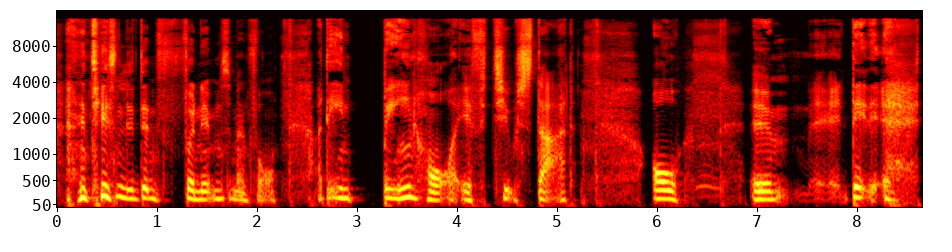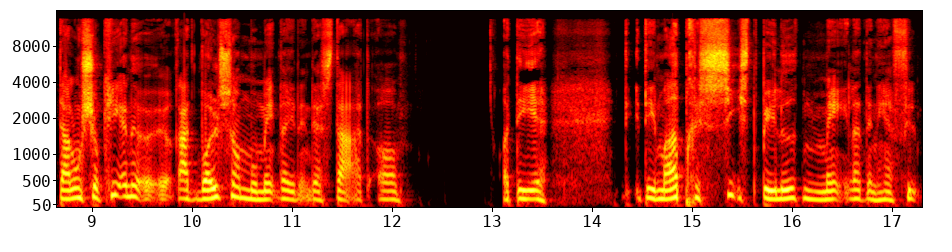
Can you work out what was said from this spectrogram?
det er sådan lidt den fornemmelse, man får. Og det er en benhård og effektiv start. Og... Øh, Øh, det, øh, der er nogle chokerende, øh, ret voldsomme momenter i den der start, og, og det er, det er et meget præcist billede, den maler den her film,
